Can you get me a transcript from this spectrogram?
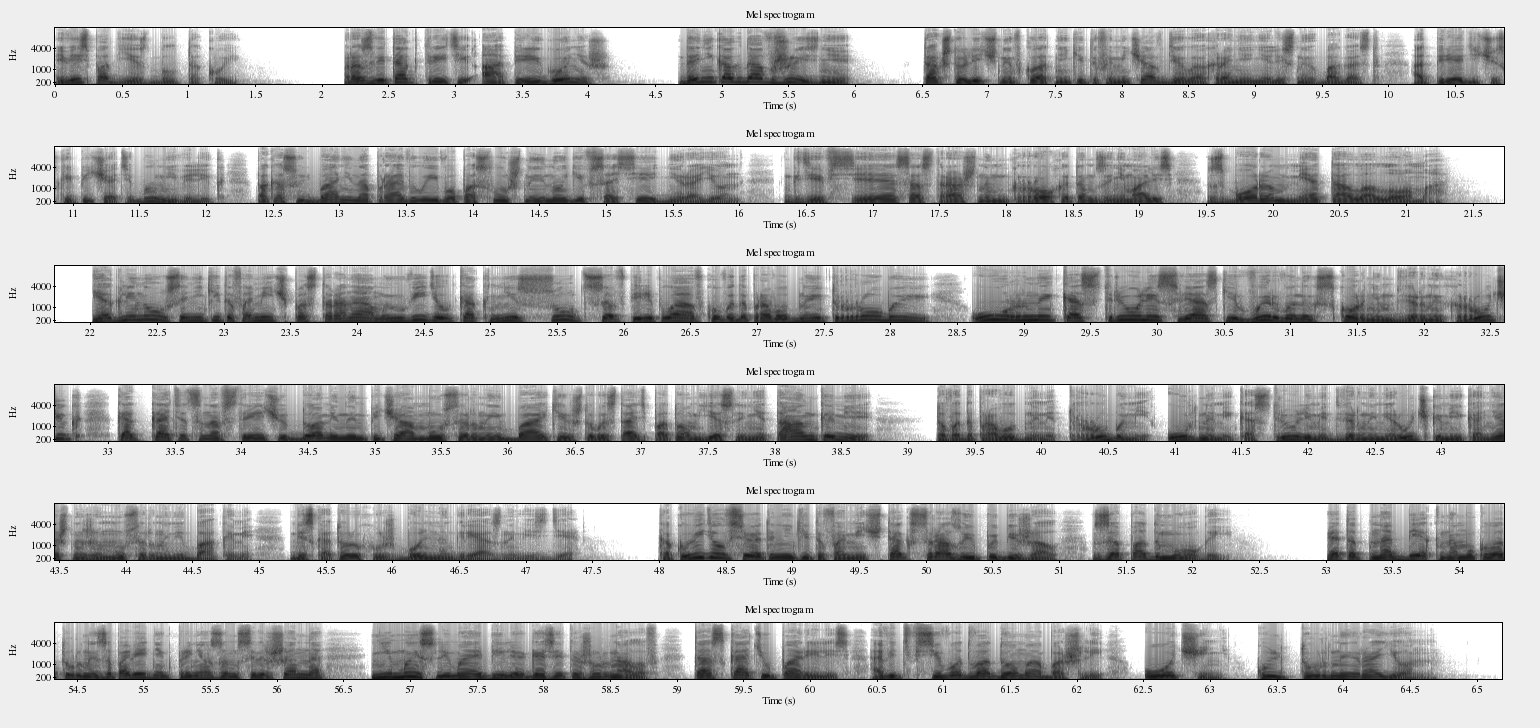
И весь подъезд был такой. Разве так третий А перегонишь? Да никогда в жизни! Так что личный вклад Никиты Фомича в дело охранения лесных богатств от периодической печати был невелик, пока судьба не направила его послушные ноги в соседний район — где все со страшным грохотом занимались сбором металлолома. И оглянулся Никита Фомич по сторонам и увидел, как несутся в переплавку водопроводные трубы, урны, кастрюли, связки вырванных с корнем дверных ручек, как катятся навстречу доменным печам мусорные баки, чтобы стать потом, если не танками — то водопроводными трубами, урнами, кастрюлями, дверными ручками и, конечно же, мусорными баками, без которых уж больно грязно везде. Как увидел все это Никита Фомич, так сразу и побежал, за подмогой. Этот набег на макулатурный заповедник принес им совершенно немыслимое обилие газет и журналов. Таскать упарились, а ведь всего два дома обошли. Очень культурный район.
